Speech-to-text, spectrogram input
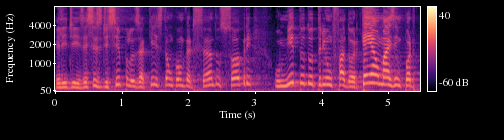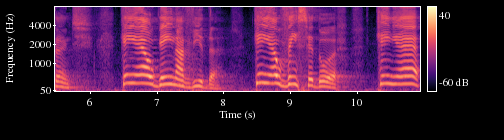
Ele diz: esses discípulos aqui estão conversando sobre o mito do triunfador. Quem é o mais importante? Quem é alguém na vida? Quem é o vencedor? Quem é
